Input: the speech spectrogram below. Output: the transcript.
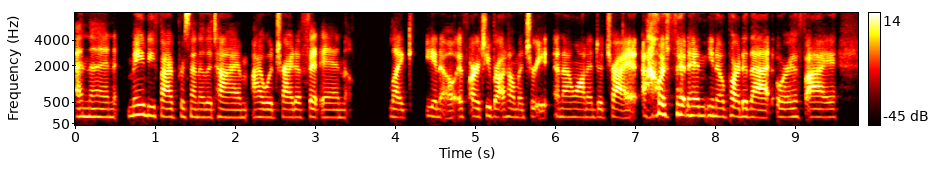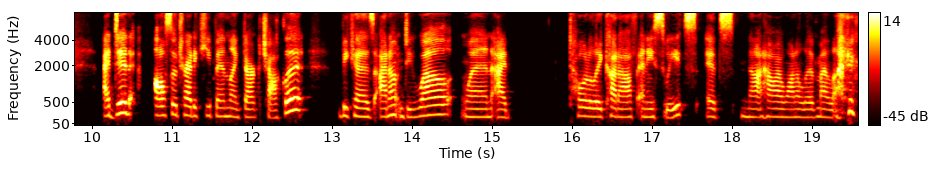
And then maybe 5% of the time, I would try to fit in like you know if archie brought home a treat and i wanted to try it i would fit in you know part of that or if i i did also try to keep in like dark chocolate because i don't do well when i totally cut off any sweets it's not how i want to live my life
